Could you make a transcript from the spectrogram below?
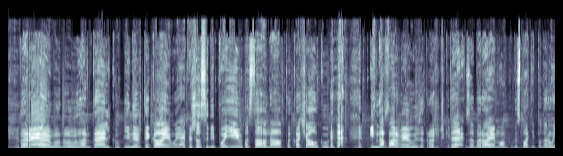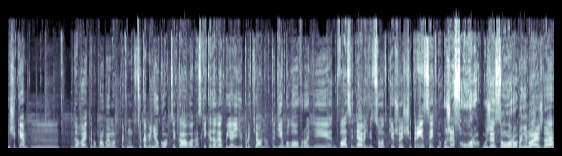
Беремо нову гантельку і не втикаємо. Я пішов собі поїв, поставив на автокачалку. І нафармив уже трошечки. Так, забираємо безплатні подарунчики. м давайте попробуємо потягнути цю камінюку. Цікаво, наскільки далеко я її протягну. Тоді було вроді 29%, що ще 30. Ну, уже 40. Уже 40. Понімаєш, да?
